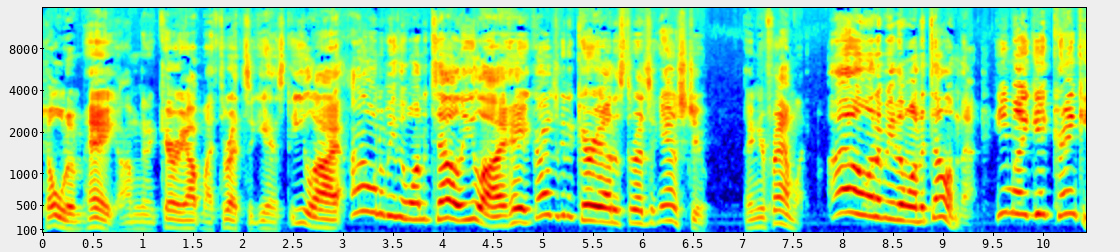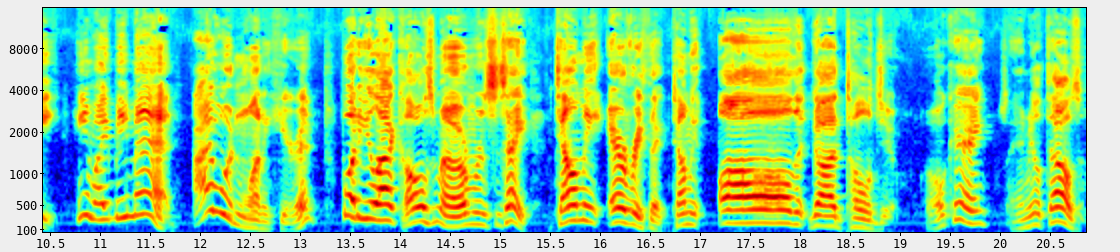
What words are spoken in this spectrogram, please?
told him, hey, I'm going to carry out my threats against Eli. I don't want to be the one to tell Eli, hey, God's going to carry out his threats against you and your family. I don't want to be the one to tell him that. He might get cranky. He might be mad. I wouldn't want to hear it. But Eli calls him over and says, hey, tell me everything. Tell me all that God told you. Okay, Samuel tells him.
